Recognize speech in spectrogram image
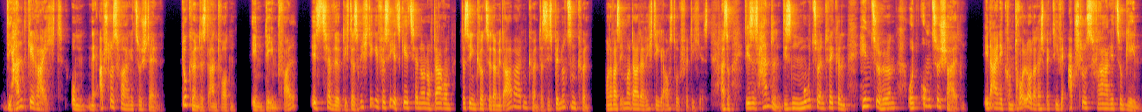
die Hand gereicht, um eine Abschlussfrage zu stellen. Du könntest antworten, in dem Fall ist ja wirklich das Richtige für Sie. Jetzt geht es ja nur noch darum, dass Sie in Kürze damit arbeiten können, dass Sie es benutzen können oder was immer da der richtige Ausdruck für dich ist. Also dieses Handeln, diesen Mut zu entwickeln, hinzuhören und umzuschalten, in eine Kontroll- oder respektive Abschlussfrage zu gehen,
